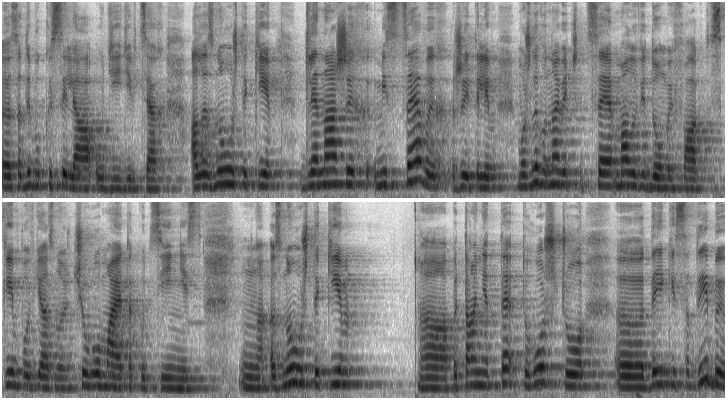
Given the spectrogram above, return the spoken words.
е, садибу Киселя у Дідівцях. Але знову ж таки, для наших місцевих жителів, можливо, навіть це маловідомий факт, з ким пов'язано, чого має таку цінність. Знову ж таки. Питання того, що е, деякі садиби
